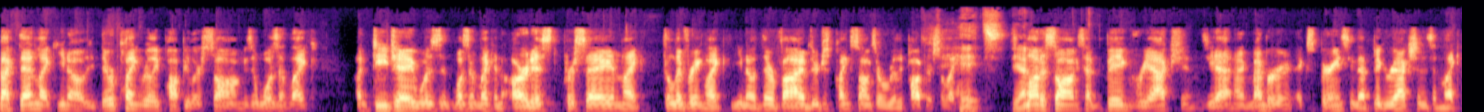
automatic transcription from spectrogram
back then, like, you know, they were playing really popular songs. It wasn't like a DJ was it wasn't like an artist per se and like delivering like, you know, their vibe. They're just playing songs that were really popular. So like Hits. a lot of songs had big reactions. Yeah. And I remember experiencing that big reactions and like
